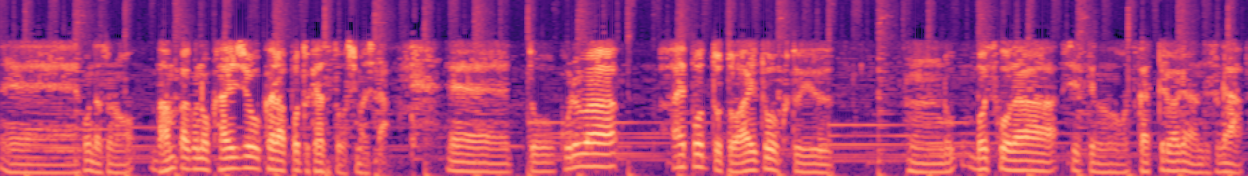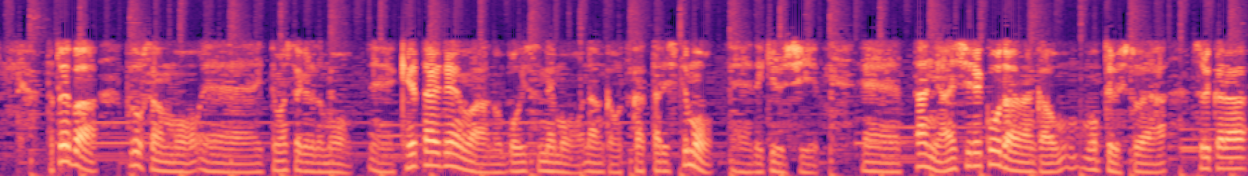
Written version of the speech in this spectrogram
え今度はその、万博の会場からポッドキャストをしました。えっと、これは iPod と iTalk という、うん、ボイスコーダーシステムを使ってるわけなんですが、例えば、プロフさんも、えー言ってましたけれども、えー携帯電話のボイスメモなんかを使ったりしても、えーできるし、えー単に IC レコーダーなんかを持ってる人や、それから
